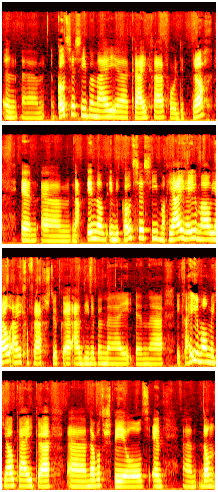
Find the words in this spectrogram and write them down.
een, um, een coachsessie bij mij uh, krijgen voor dit bedrag. En um, nou, in, dat, in die coachsessie mag jij helemaal jouw eigen vraagstuk uh, aandienen bij mij. En uh, ik ga helemaal met jou kijken uh, naar wat er speelt. En um, dan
